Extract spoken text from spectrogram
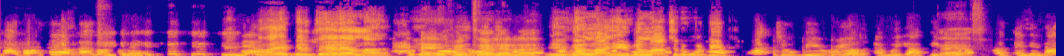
Not don't say I'm not gonna do that. Well, I ain't gonna tell that lie. Hey, finna tell that lie. You ain't gonna lie. You ain't gonna lie to the word. got to be real, and we got people, like That's- us, and then not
